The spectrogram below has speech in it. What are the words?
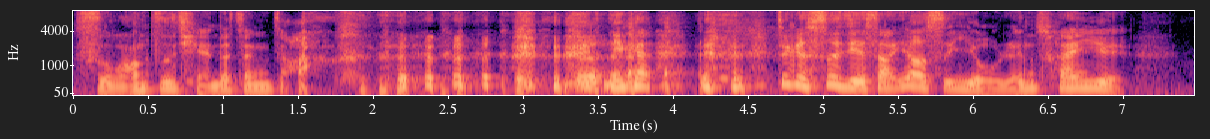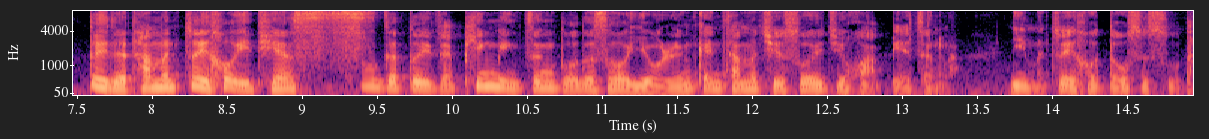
死亡之前的挣扎。你看，这个世界上要是有人穿越，对着他们最后一天四个队在拼命争夺的时候，有人跟他们去说一句话：“别争了，你们最后都是输的。”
